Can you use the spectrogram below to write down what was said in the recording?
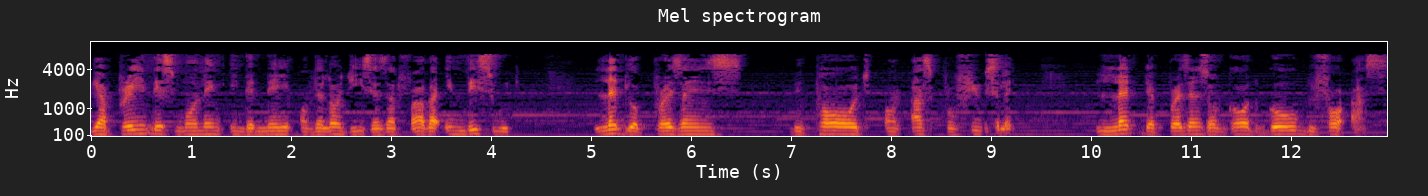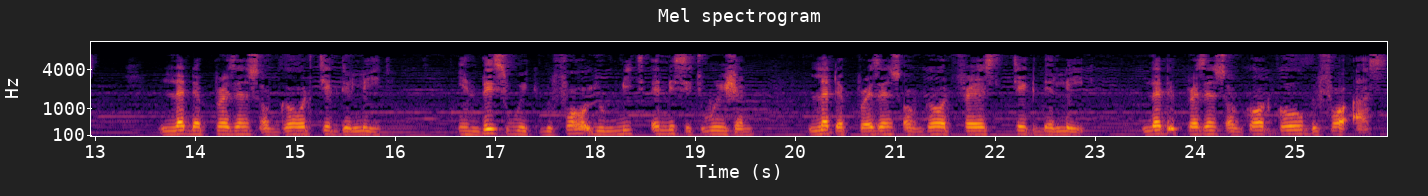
We are praying this morning in the name of the Lord Jesus that Father, in this week, let your presence be poured on us profusely. Let the presence of God go before us. Let the presence of God take the lead. In this week, before you meet any situation, let the presence of God first take the lead. Let the presence of God go before us.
